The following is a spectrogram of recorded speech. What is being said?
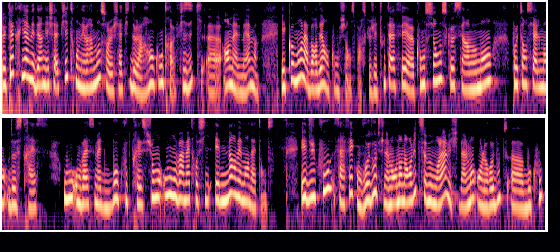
Le quatrième et dernier chapitre, on est vraiment sur le chapitre de la rencontre physique euh, en elle-même et comment l'aborder en confiance. Parce que j'ai tout à fait euh, conscience que c'est un moment potentiellement de stress, où on va se mettre beaucoup de pression, où on va mettre aussi énormément d'attentes. Et du coup, ça fait qu'on redoute finalement. On en a envie de ce moment-là, mais finalement, on le redoute euh, beaucoup.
